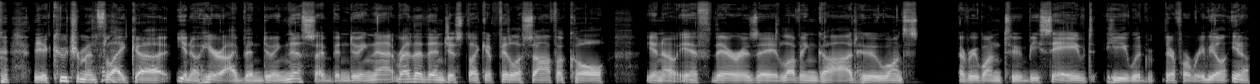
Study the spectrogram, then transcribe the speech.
the accoutrements like uh, you know, here I've been doing this, I've been doing that, rather than just like a philosophical, you know, if there is a loving God who wants everyone to be saved, he would therefore reveal, you know,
